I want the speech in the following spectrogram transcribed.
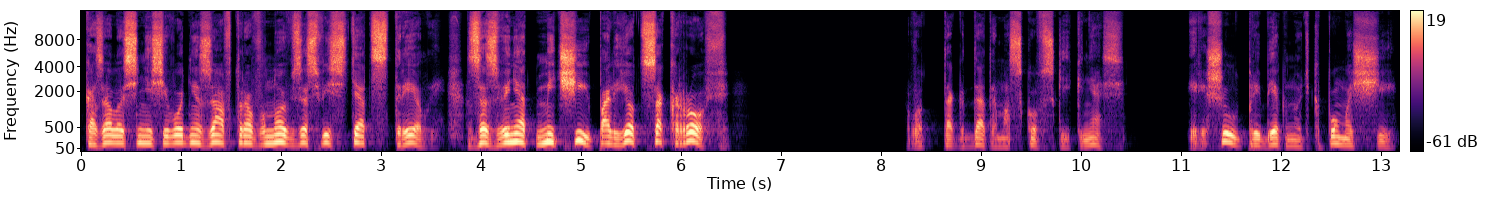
Казалось, не сегодня-завтра вновь засвистят стрелы, зазвенят мечи, польется кровь. Вот тогда-то московский князь и решил прибегнуть к помощи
